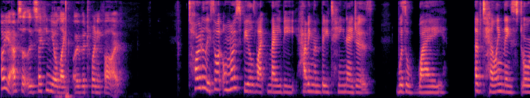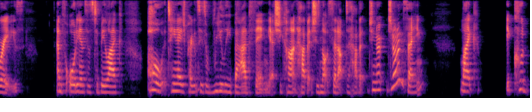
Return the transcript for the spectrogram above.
Oh yeah, absolutely. It's taking you're like over twenty five. Totally. So it almost feels like maybe having them be teenagers was a way of telling these stories and for audiences to be like, oh, teenage pregnancy is a really bad thing. Yeah, she can't have it. She's not set up to have it. Do you know do you know what I'm saying? Like it could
